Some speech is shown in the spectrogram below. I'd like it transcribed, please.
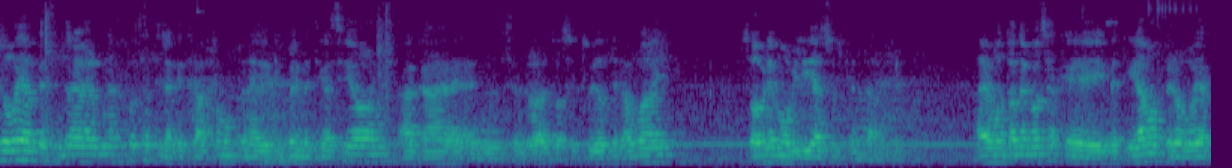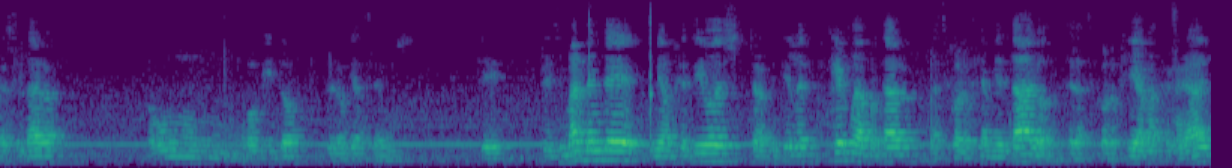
yo voy a presentar algunas cosas en las que trabajamos con el equipo de investigación acá en el Centro de Altos Estudios de la UAI sobre movilidad sustentable. Hay un montón de cosas que investigamos, pero voy a presentar un poquito de lo que hacemos. ¿sí? Principalmente mi objetivo es transmitirles qué puede aportar la psicología ambiental o de la psicología más general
